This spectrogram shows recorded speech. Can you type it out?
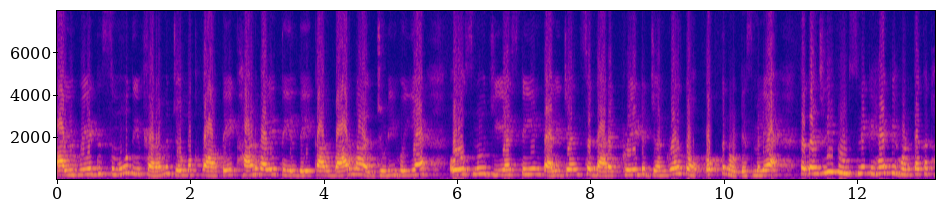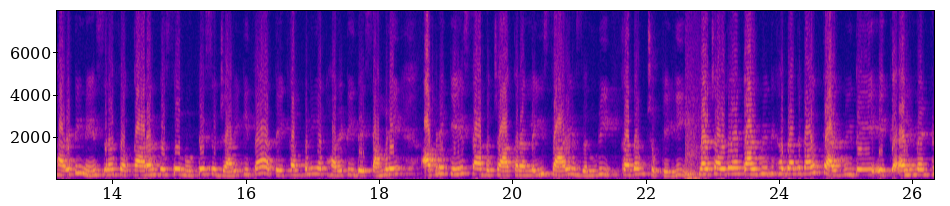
ਆਯੁਰਵੇਦ ਸਮੂਹ ਦੀ ਫਰਮ, ਜੋ ਮੁੱਖ ਤੌਰ ਤੇ ਖਾਣ ਵਾਲੇ ਤੇਲ ਦੇ ਕਾਰੋਬਾਰ ਨਾਲ ਜੁੜੀ ਹੋਈ ਹੈ, ਉਸ ਨੂੰ ਜੀਐਸਟੀ ਇੰਟੈਲੀਜੈਂਸ ਡਾਇਰੈਕਟੋਰੇਟ ਜਨਰਲ ਤੋਂ ਉਕਤ ਨੋਟਿਸ ਮਿਲਿਆ ਪਤੰਜਲੀ ਫੂਡਸ ਨੇ ਕਿਹਾ ਕਿ ਹੁਣ ਤੱਕ ਅਥਾਰਟੀ ਨੇ ਸਿਰਫ ਕਾਰਨ ਦੱਸੋ ਨੋਟਿਸ ਜਾਰੀ ਕੀਤਾ ਅਤੇ ਕੰਪਨੀ ਅਥਾਰਟੀ ਦੇ ਸਾਹਮਣੇ ਆਪਣੇ ਕੇਸ ਦਾ ਬਚਾਅ ਕਰਨ ਲਈ ਸਾਰੇ ਜ਼ਰੂਰੀ ਕਦਮ ਚੁੱਕੇਗੀ। ਲੈ ਚੱਲਦੇ ਹਾਂ ਕੈਲਗਰੀ ਦੀ ਖਬਰਾਂ ਦੇ ਵੱਲ। ਕੈਲਗਰੀ ਦੇ ਇੱਕ ਐਲੀਮੈਂਟਰੀ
